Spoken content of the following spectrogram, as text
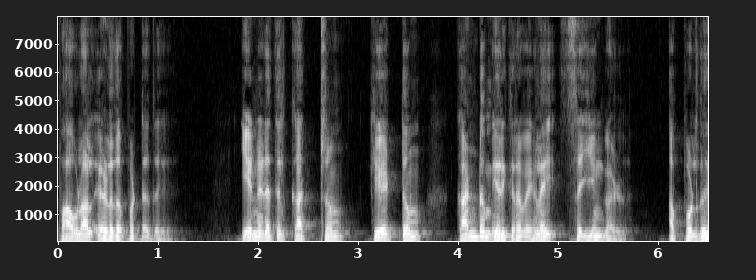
பவுலால் எழுதப்பட்டது. என்னிடத்தில் கற்றும் கேட்டும் கண்டும் இருக்கிறவைகளை செய்யுங்கள். அப்பொழுது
